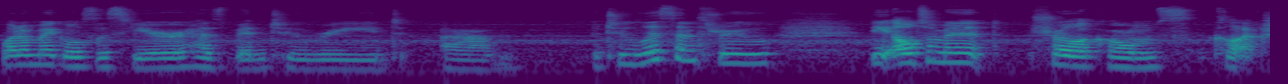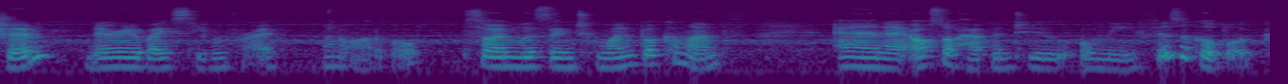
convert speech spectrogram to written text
One of my goals this year has been to read, um, to listen through the Ultimate Sherlock Holmes collection, narrated by Stephen Fry on Audible. So I'm listening to one book a month, and I also happen to own the physical book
